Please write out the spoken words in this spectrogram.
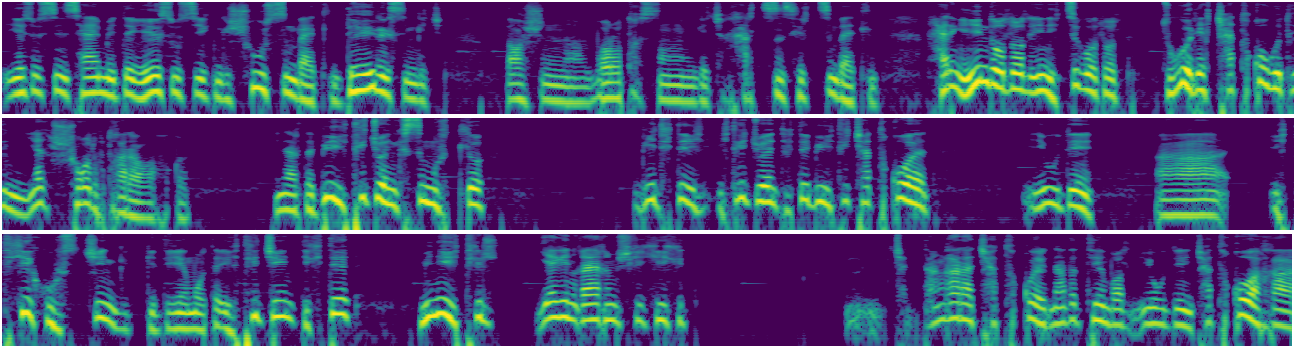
Есүсийн сайн мэдээг Есүсийг ингэ шүүсэн байдал дээрээс ингэж доош нь буруудахсан ингэж хардсан сэрдсэн байдал нь. Харин энд бол энэ эцэг бол зүгээр яг чадахгүй гэдэг нь яг шууд утгаараа байгаа байхгүй энэ ардаа би итгэж байна гэсэн мөртлөө би тэгтээ итгэж байна тэгтээ би итгэж чадахгүй байна. Юу гэдэг а итгэхийг хүсэж гин гэдэг юм уу та? Итгэж гин тэгтээ миний итгэл яг энэ гайхамшигыг хийхэд дангаараа чадахгүй надад тийм бол юу гэдэг чадахгүй байхаа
